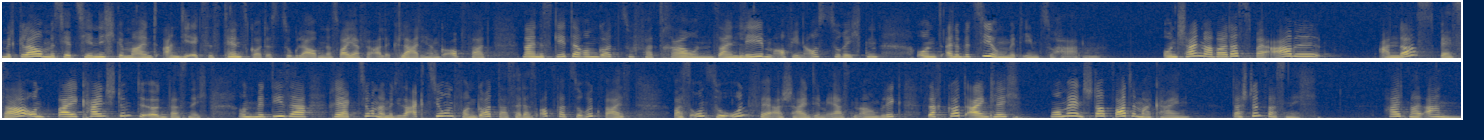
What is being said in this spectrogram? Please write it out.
Mit Glauben ist jetzt hier nicht gemeint, an die Existenz Gottes zu glauben. Das war ja für alle klar, die haben geopfert. Nein, es geht darum, Gott zu vertrauen, sein Leben auf ihn auszurichten und eine Beziehung mit ihm zu haben. Und scheinbar war das bei Abel anders, besser und bei Kain stimmte irgendwas nicht. Und mit dieser Reaktion, mit dieser Aktion von Gott, dass er das Opfer zurückweist, was uns so unfair erscheint im ersten Augenblick, sagt Gott eigentlich, Moment, stopp, warte mal Kain, da stimmt was nicht. Halt mal an,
